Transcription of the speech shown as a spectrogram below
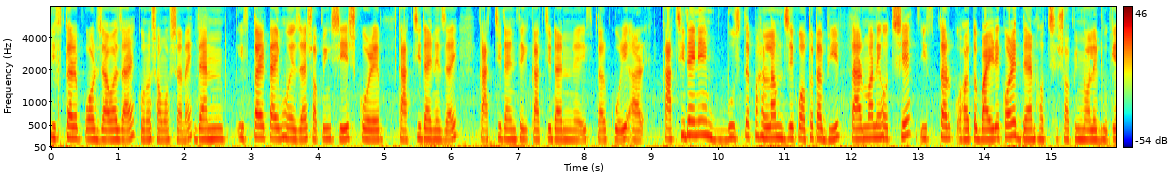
ইফতারের পর যাওয়া যায়, কোনো সমস্যা নাই। দেন ইফতারের টাইম হয়ে যায় শপিং শেষ করে কাচ্চি ডাইনে যাই। কাচ্চি ডাইন থেকে কাচ্চি ডাইনে ইফতার করি আর কাচি ডাইনে বুঝতে পারলাম যে কতটা ভিড়। তার মানে হচ্ছে ইফতার হয়তো বাইরে করে, দেন হচ্ছে শপিং মলে ঢুকে।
